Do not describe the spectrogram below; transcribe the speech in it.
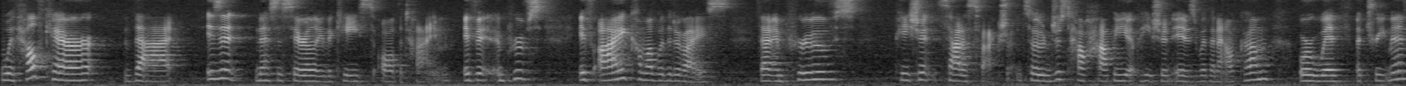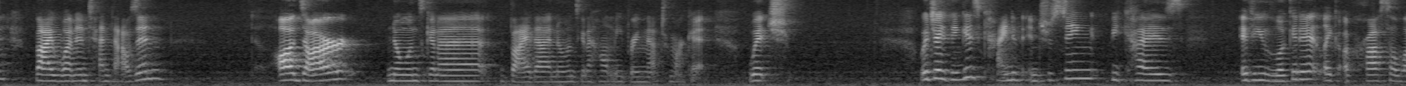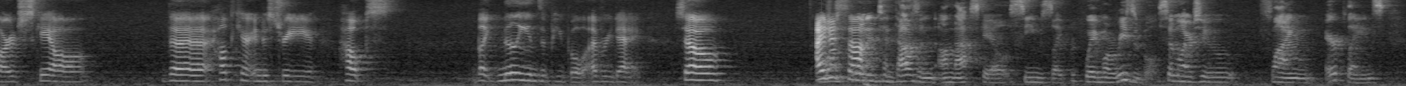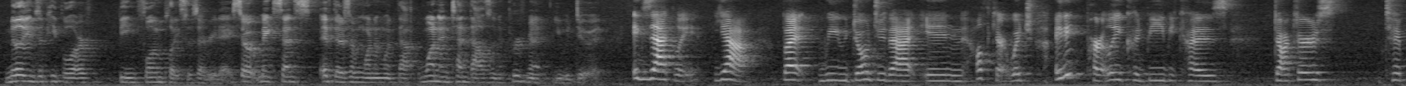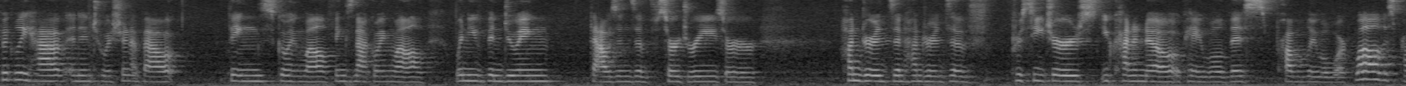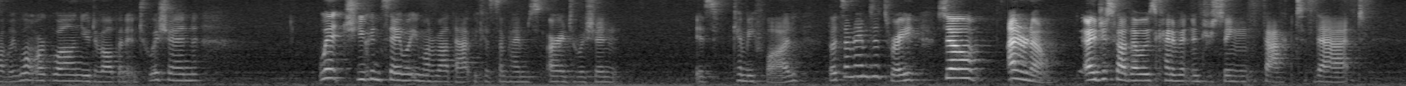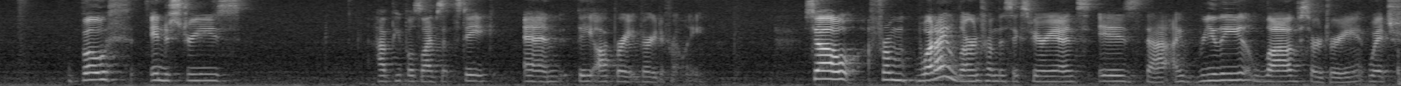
with healthcare, that isn't necessarily the case all the time. If it improves, if I come up with a device that improves patient satisfaction, so just how happy a patient is with an outcome or with a treatment by one in 10,000, odds are no one's gonna buy that, no one's gonna help me bring that to market, which which I think is kind of interesting because if you look at it like across a large scale, the healthcare industry helps like millions of people every day. So I just thought one in ten thousand on that scale seems like way more reasonable. Similar to flying airplanes, millions of people are being flown places every day. So it makes sense if there's a one in one, one in ten thousand improvement, you would do it. Exactly. Yeah. But we don't do that in healthcare, which I think partly could be because doctors typically have an intuition about things going well, things not going well. When you've been doing thousands of surgeries or hundreds and hundreds of procedures, you kind of know, okay, well, this probably will work well, this probably won't work well, and you develop an intuition. Which you can say what you want about that because sometimes our intuition is can be flawed, but sometimes it's right. So I don't know. I just thought that was kind of an interesting fact that both industries have people's lives at stake and they operate very differently. So, from what I learned from this experience is that I really love surgery, which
